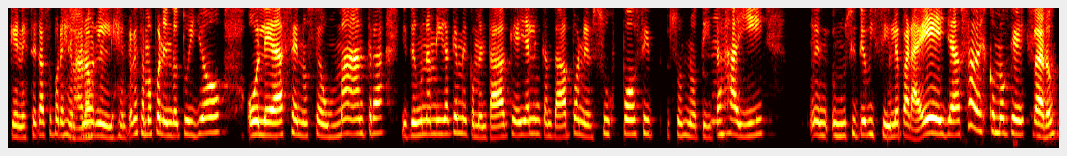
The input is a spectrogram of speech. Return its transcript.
que en este caso, por ejemplo, el ejemplo que estamos poniendo tú y yo, o le hace, no sé, un mantra. Yo tengo una amiga que me comentaba que a ella le encantaba poner sus posit, sus notitas allí en un sitio visible para ella, ¿sabes? Como que claro.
